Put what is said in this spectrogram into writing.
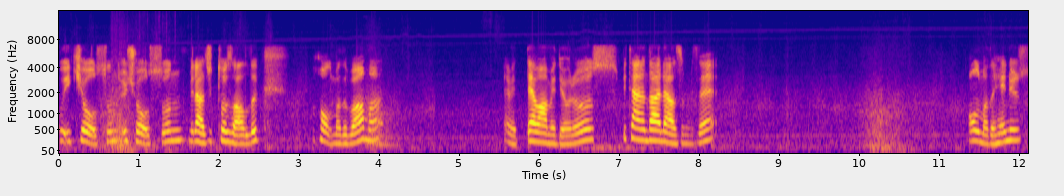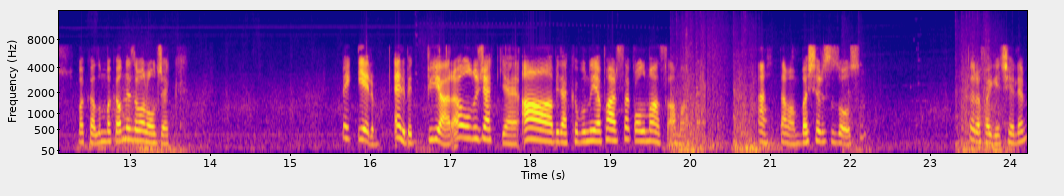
Bu 2 olsun, 3 olsun. Birazcık toz aldık. Olmadı bu ama. Evet, devam ediyoruz. Bir tane daha lazım bize. Olmadı henüz. Bakalım bakalım ne zaman olacak. Bekleyelim. Elbet bir ara olacak yani. Aa bir dakika bunu yaparsak olmaz ama. Heh tamam başarısız olsun. Bu tarafa geçelim.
